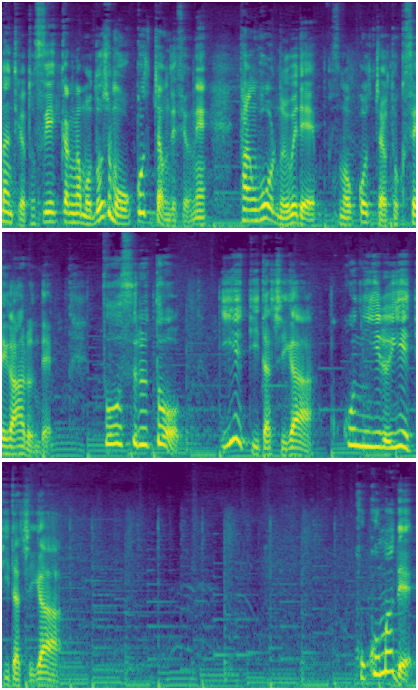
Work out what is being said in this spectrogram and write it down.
なんていうか突撃艦がもうどうしても起こっちゃうんですよね。タウンホールの上でその起こっちゃう特性があるんで。そうすると、イエティたちが、ここにいるイエティたちが、ここまで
